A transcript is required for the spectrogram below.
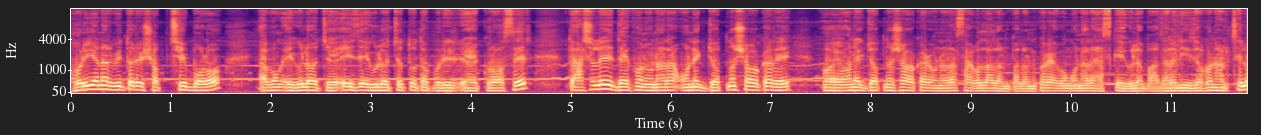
হরিয়ানার ভিতরে সবচেয়ে বড়, এবং এগুলো হচ্ছে, এই যে এগুলো হচ্ছে তোতাপুরীর ক্রসের। তো আসলে দেখুন, ওনারা অনেক যত্ন সহকারে অনেক যত্ন সহকারে ওনারা ছাগল লালন পালন করে এবং ওনারা আজকে এগুলো বাজারে নিয়ে যখন আসছিল,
